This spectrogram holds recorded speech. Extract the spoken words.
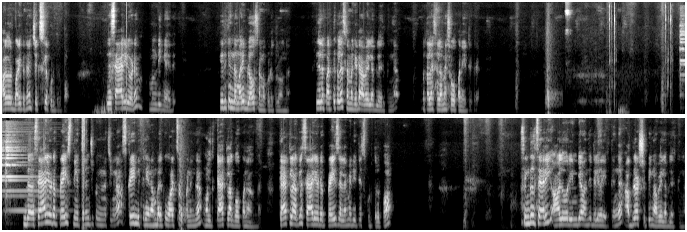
ஆல் ஓவர் பாடி பார்த்தீங்கன்னா செக்ஸில் கொடுத்துருக்கோம். இது சாரியோட முந்திங்க இது. இதுக்கு இந்த மாதிரி ப்ளவுஸ் நம்ம கொடுத்துருவாங்க. இதில் பத்து கலர்ஸ் நம்ம கிட்ட அவைலபிள் இருக்குங்க. இப்போ கலர்ஸ் எல்லாமே ஷோ பண்ணிட்டு இருக்கிறேன் இந்த சாரியோட ப்ரைஸ் நீங்க தெரிஞ்சுக்கணும்னு நினைச்சீங்கன்னா ஸ்கிரீன் தெரிய நம்பருக்கு வாட்ஸ்அப் பண்ணுங்க. உங்களுக்கு கேட்லாக் ஓப்பன் ஆகுங்க. கேட்லாக்ல சாரியோட ப்ரைஸ் எல்லாமே டீட்டெயில்ஸ் கொடுத்துருப்போம். Single saree all over India வந்து டெலிவரி இருக்குங்க. அப்ராட் ஷிப்பிங் அவைலபிள் இருக்குங்க.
